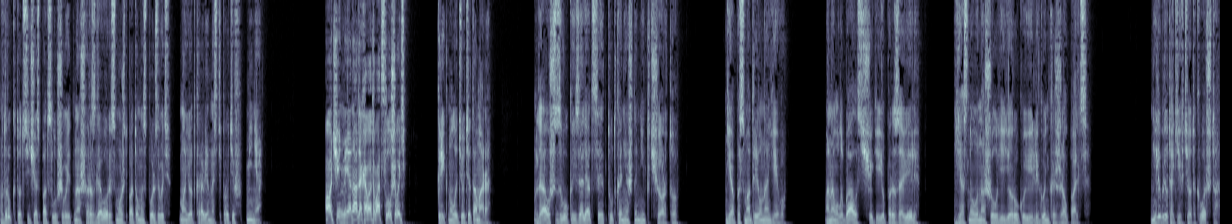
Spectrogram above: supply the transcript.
«Вдруг кто-то сейчас подслушивает наш разговор и сможет потом использовать мою откровенность против меня». «Очень мне надо кого-то подслушивать!» — крикнула тетя Тамара. Да уж, звукоизоляция тут, конечно, ни к черту. Я посмотрел на Еву. Она улыбалась, щеки ее порозовели. Я снова нашел ее руку и легонько сжал пальцы. Не люблю таких теток, вот что.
